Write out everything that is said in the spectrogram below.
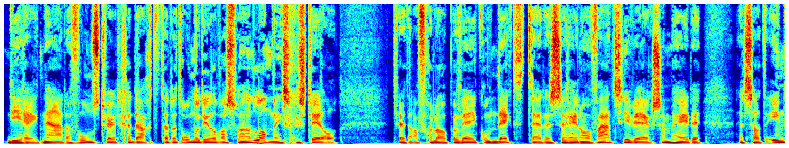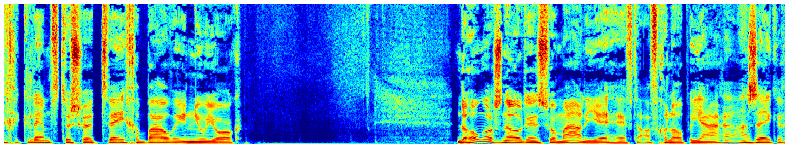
Direct na de vondst werd gedacht dat het onderdeel was van een landingsgestel. Het werd afgelopen week ontdekt tijdens de renovatiewerkzaamheden. Het zat ingeklemd tussen twee gebouwen in New York. De hongersnood in Somalië heeft de afgelopen jaren aan zeker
